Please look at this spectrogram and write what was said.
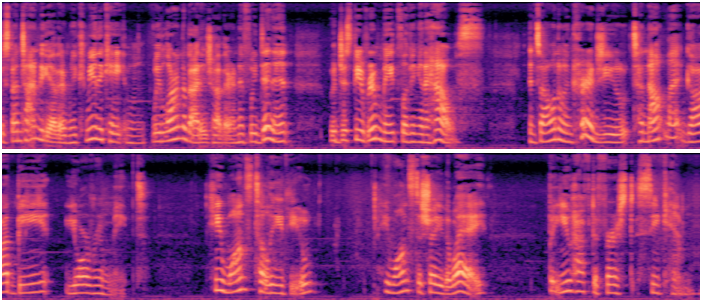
we spend time together and we communicate and we learn about each other. And if we didn't, we'd just be roommates living in a house. And so I want to encourage you to not let God be your roommate. He wants to lead you, He wants to show you the way, but you have to first seek Him.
